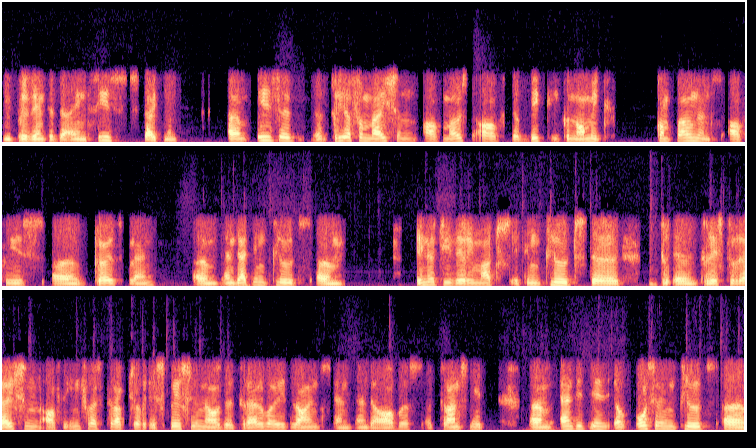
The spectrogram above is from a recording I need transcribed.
he presented the ANC's statement um, is a, a, reaffirmation of most of the big economic components of his uh, growth plan um, and that includes um, energy very much. It includes the, uh, restoration of the infrastructure, especially now the railway lines and, and the harbors, uh, Transnet. Um, and it is, uh, also includes uh,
